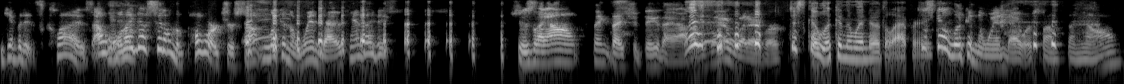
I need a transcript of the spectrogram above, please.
yeah, but it's closed. Oh, well, they go sit on the porch or something, look in the window. Can't they do? She was like, I don't think they should do that. Like, "Oh, whatever. Just go look in the window of the library. Just go look in the window or something, y'all.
